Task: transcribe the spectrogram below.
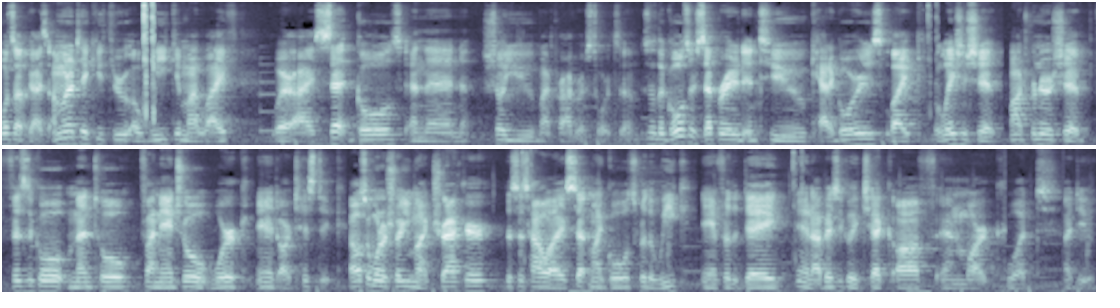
What's up guys? I'm gonna take you through a week in my life where I set goals and then show you my progress towards them. So the goals are separated into categories like relationship, entrepreneurship, physical, mental, financial, work, and artistic. I also want to show you my tracker. This is how I set my goals for the week and for the day. And I basically check off and mark what I do.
